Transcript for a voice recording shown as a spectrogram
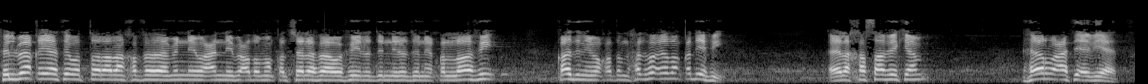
في الباقيات والطرر خفف مني وعني بعض من قد سلف وفي لدني لدني قلافي. قدني وقد الحذف أيضا قد يفي. أي لخصها في كم؟ أربعة أبيات.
